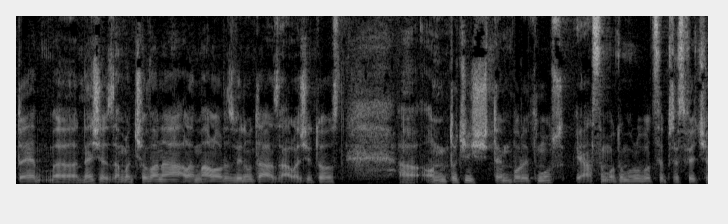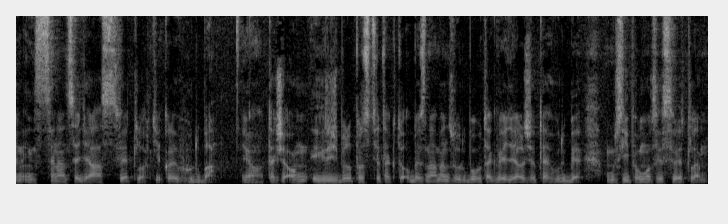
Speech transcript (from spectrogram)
to je eh, ne že zamlčovaná, ale málo rozvinutá záležitost. Eh, on totiž temporitmus, já jsem o tom hluboce přesvědčen, inscenace dělá světlo, nikoliv hudba. Jo? Takže on, i když byl prostě takto obeznámen s hudbou, tak věděl, že té hudbě musí pomoci světlem.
